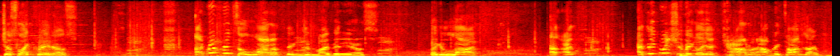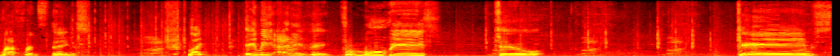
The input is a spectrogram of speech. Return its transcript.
Just like Kratos. I reference a lot of things in my videos. Like a lot. I, I, I think we should make like a count on how many times I reference things. Like, give me anything. From movies to games.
